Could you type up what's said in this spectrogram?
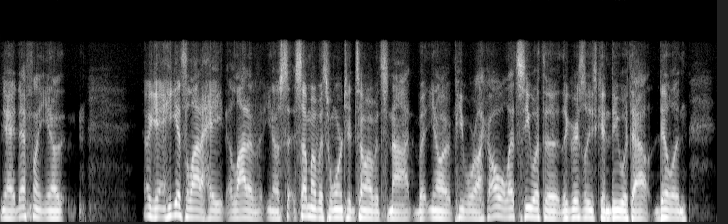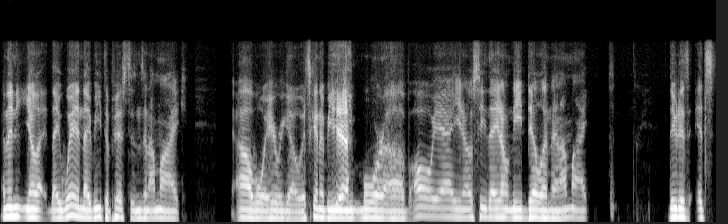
Yeah, definitely. You know, again, he gets a lot of hate. A lot of you know, s- some of it's warranted, some of it's not. But you know, people were like, "Oh, well, let's see what the the Grizzlies can do without Dillon." And then you know they win, they beat the Pistons, and I'm like, oh boy, here we go. It's going to be yeah. more of, oh yeah, you know, see, they don't need Dillon." and I'm like, dude, it's it's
